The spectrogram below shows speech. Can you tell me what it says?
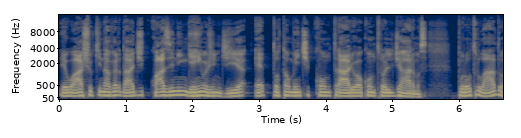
eu acho que na verdade quase ninguém hoje em dia é totalmente contrário ao controle de armas. Por outro lado,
